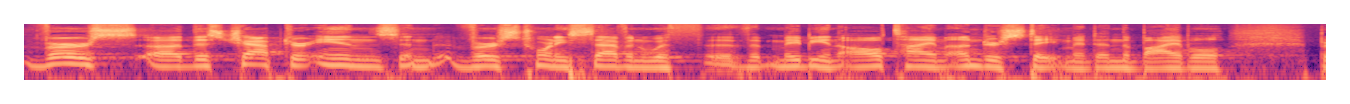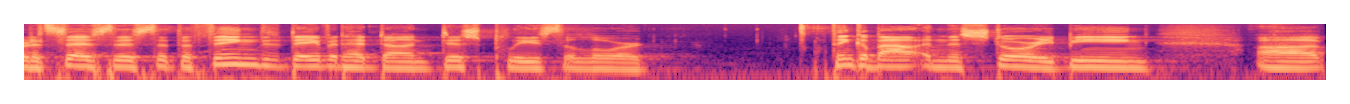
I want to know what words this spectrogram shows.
verse, uh, this chapter ends in verse 27 with uh, the, maybe an all time understatement in the Bible. But it says this that the thing that David had done displeased the Lord. Think about in this story being uh,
